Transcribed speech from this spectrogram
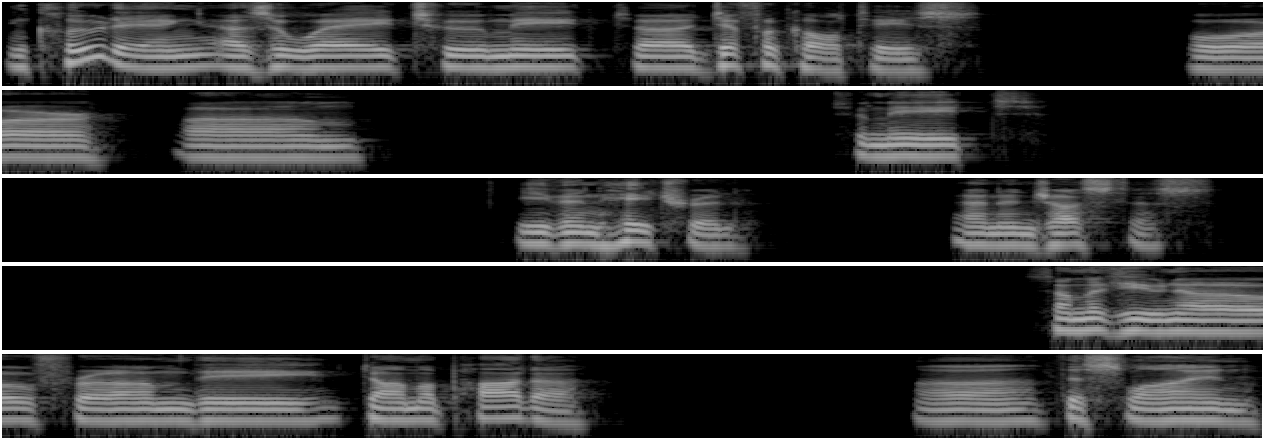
including as a way to meet uh, difficulties or um, to meet even hatred and injustice. Some of you know from the Dhammapada uh, this line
